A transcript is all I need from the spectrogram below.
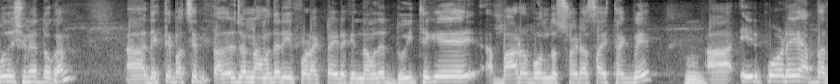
পজিশনের দোকান দেখতে পাচ্ছেন তাদের জন্য আমাদের এই প্রোডাক্টটা এটা কিন্তু আমাদের দুই থেকে বারো পর্যন্ত ছয়টা সাইজ থাকবে। এরপরে আপনার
